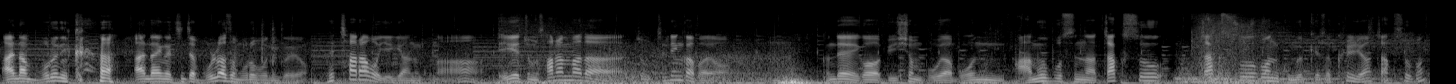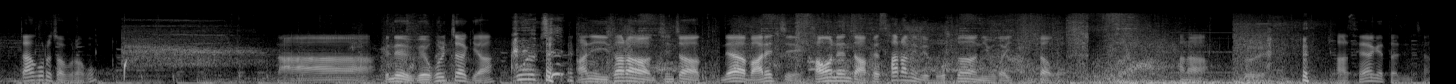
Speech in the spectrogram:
아니 난 모르니까 아나 이거 진짜 몰라서 물어보는 거예요 회차라고 얘기하는구나 이게 좀 사람마다 좀 틀린가 봐요 음. 근데 이거 미션 뭐야 뭔 아무 보스나 짝수 짝수번 공격해서 클리어? 짝수번? 짝으로 잡으라고? 아 근데 왜 홀짝이야? 뭐였지? 아니 이 사람 진짜 내가 말했지. 강원랜드 앞에 사람이 왜 못 떠난 이유가 있, 있다고. 하나 둘아 세야겠다 진짜.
